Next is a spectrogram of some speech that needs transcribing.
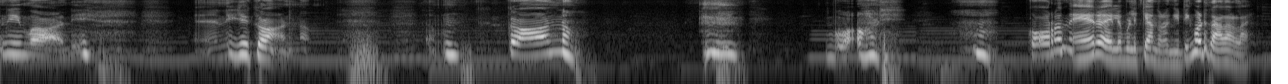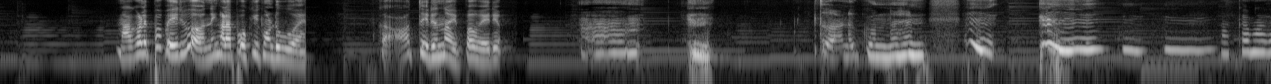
നീ വാടി. എനിക്ക് കാണണം. കാണണം. കുറേ നേരമായില്ലേ വിളിക്കാൻ തുടങ്ങിയിട്ട്. ഇങ്ങോട്ട് താതാളെ മകളിപ്പോൾ വരുമോ നിങ്ങളെ പൊക്കിക്കൊണ്ട് പോവാൻ. കാത്തിരുന്നോ ഇപ്പോൾ വരും. തണുക്കുന്ന അക്കമക.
